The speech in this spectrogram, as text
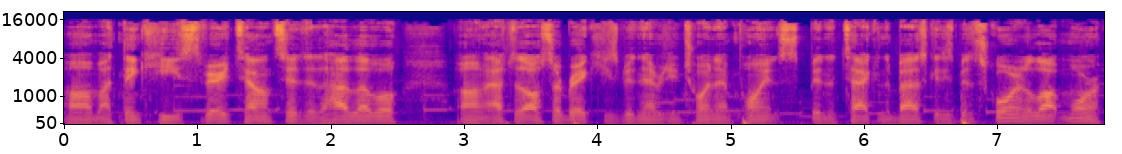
Um, I think he's very talented at a high level. Um, after the All Star break, he's been averaging 29 points, been attacking the basket, he's been scoring a lot more,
